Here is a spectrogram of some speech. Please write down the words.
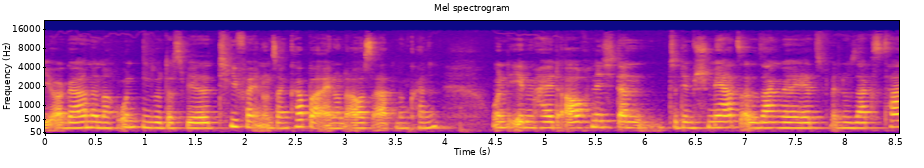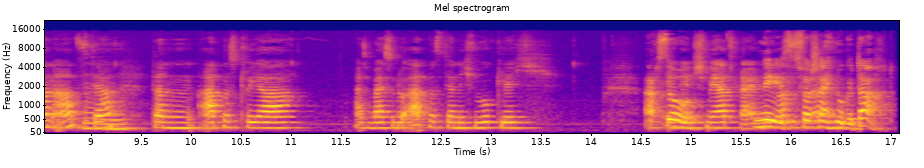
die Organe nach unten, sodass wir tiefer in unseren Körper ein- und ausatmen können. Und eben halt auch nicht dann zu dem Schmerz, also sagen wir jetzt, wenn du sagst Zahnarzt, mhm. ja, dann atmest du ja, also weißt du, du atmest ja nicht wirklich Ach so. in den Schmerz rein. Nee, es ist wahrscheinlich nur gedacht.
